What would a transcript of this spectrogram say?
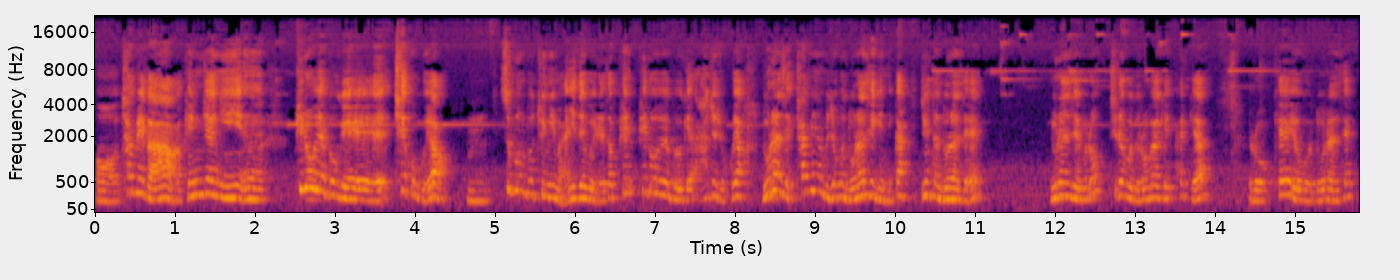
어, 참외가 굉장히 어, 피로 회복에 최고고요. 음, 수분 보충이 많이 되고 이래서 피, 피로 회복에 아주 좋고요. 노란색 참외는 무조건 노란색이니까 일단 노란색 노란색으로 칠해보도록 하게, 할게요. 이렇게 요거 노란색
